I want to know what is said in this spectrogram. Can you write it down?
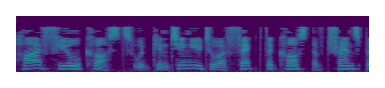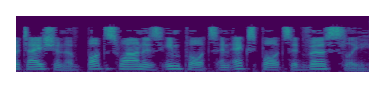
High fuel costs would continue to affect the cost of transportation of Botswana's imports and exports adversely.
